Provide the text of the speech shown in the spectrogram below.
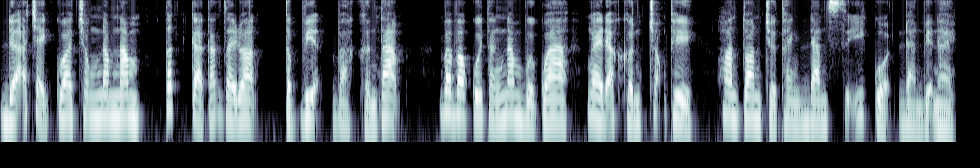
đã trải qua trong 5 năm tất cả các giai đoạn tập viện và khấn tạm. Và vào cuối tháng 5 vừa qua, Ngài đã khấn trọng thể, hoàn toàn trở thành đan sĩ của đàn viện này.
